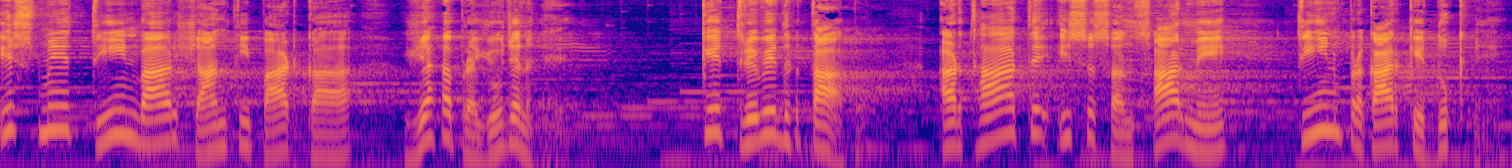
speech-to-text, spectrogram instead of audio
इसमें तीन बार शांति पाठ का यह प्रयोजन है कि त्रिविध ताप अर्थात इस संसार में तीन प्रकार के दुख हैं।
